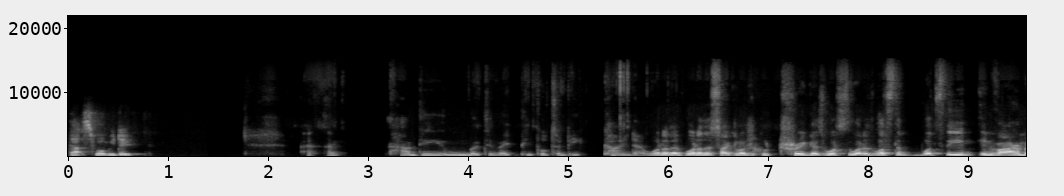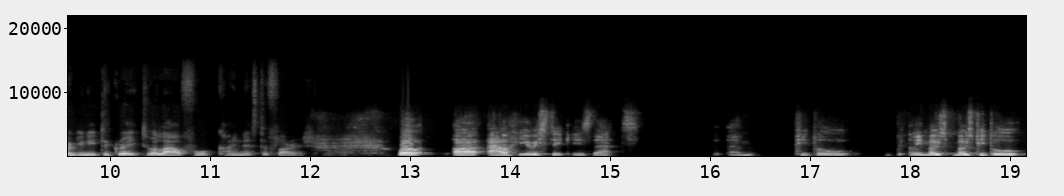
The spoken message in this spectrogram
that's what we do. And how do you motivate people to be kinder? What are the what are the psychological triggers? What's the what is, what's the what's the environment you need to create to allow for kindness to flourish? Well our, our heuristic is that um, people i mean most most people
